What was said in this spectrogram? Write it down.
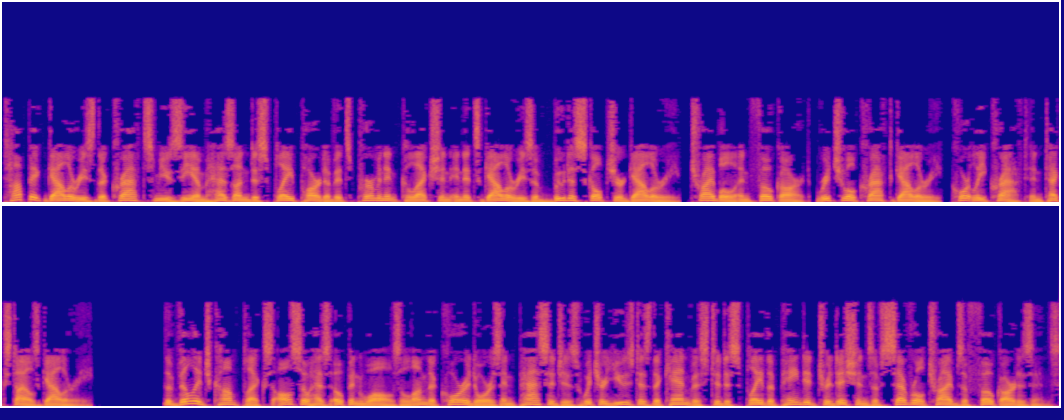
Topic galleries The Crafts Museum has on display part of its permanent collection in its galleries of Bhuta Sculpture Gallery, Tribal and Folk Art, Ritual Craft Gallery, Courtly Craft and Textiles Gallery. The village complex also has open walls along the corridors and passages which are used as the canvas to display the painted traditions of several tribes of folk artisans.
